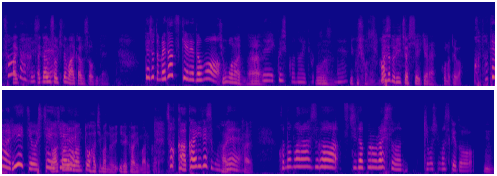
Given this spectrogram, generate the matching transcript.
そうなんですね。赤嘘来ても赤嘘みたいで、ちょっと目立つけれどもし、ょうがないよね。ね、行くしかないってことですね。行くしかない。あだけどリーチはしちゃいけない、この手は。この手はリーチをしちゃい赤けない。ウーアンと8万の入れ替わりもあるから。そっか、赤入りですもんはい。ね。はい。このバランスが土田プロらしさな気もしますけど。うん。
